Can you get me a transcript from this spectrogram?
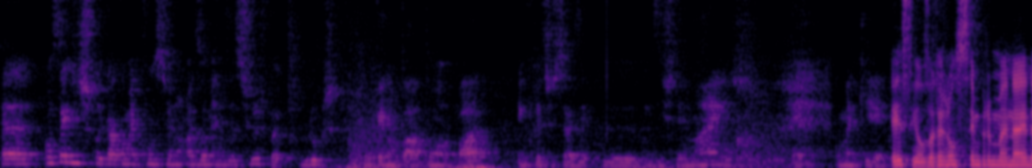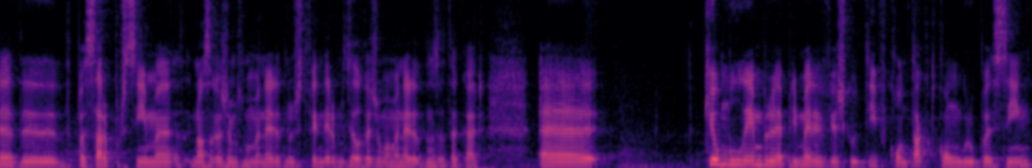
Uh, Consegues explicar como é que funcionam mais ou menos esses grupos, grupos para quem não está tão a par? Em que redes sociais é que existem mais? É, como é que é? É assim, eles arranjam sempre maneira de, de, passar por cima, nós arranjamos uma maneira de nos defendermos e eles arranjam uma maneira de nos atacar. Uh, que eu me lembro, a primeira vez que eu tive contacto com um grupo assim,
